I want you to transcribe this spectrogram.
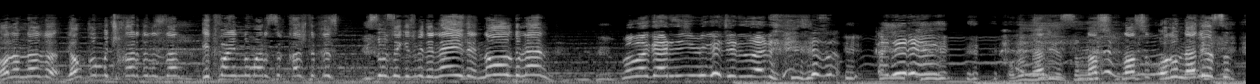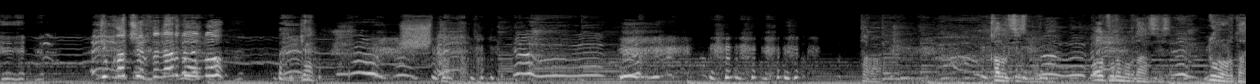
Oğlum ne oldu? Yangın mı çıkardınız lan? İtfaiye numarası kaçtı kız? 118 miydi neydi? Ne oldu lan? Baba kardeşimi kaçırdılar. Kızım kaderim. Oğlum ne diyorsun? Nasıl nasıl? Oğlum ne diyorsun? Kim kaçırdı? Nerede oldu? Gel. Şşş, tamam, tamam. Tamam. Kalın siz burada. Oturun buradan siz. Dur orada.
